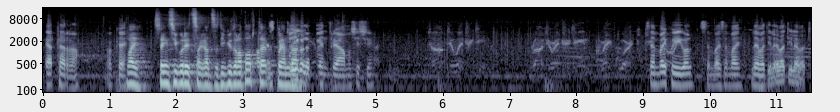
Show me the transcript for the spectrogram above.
È a terra. Ok. Vai, sei in sicurezza, cazzo. Ti chiudo la porta Ok, e puoi andare. E poi entriamo, sì sì. Stand by qui, Eagle. Stand by, stand by. Levati, levati, levati.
